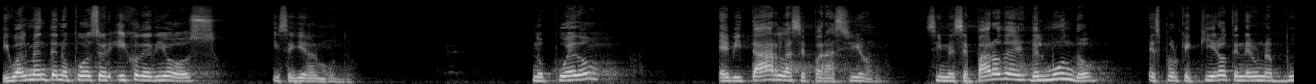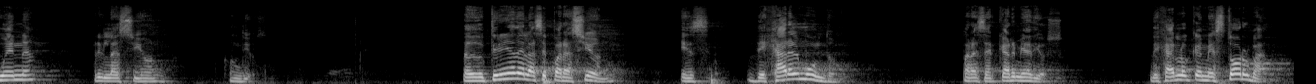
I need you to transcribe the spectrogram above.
Igualmente no puedo ser hijo de Dios y seguir al mundo. No puedo evitar la separación. Si me separo del mundo es porque quiero tener una buena relación con Dios. La doctrina de la separación es dejar el mundo para acercarme a Dios. Dejar lo que me estorba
